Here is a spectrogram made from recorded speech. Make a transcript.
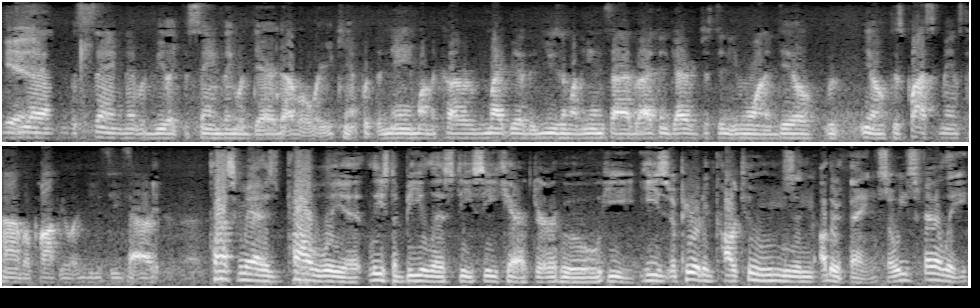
yeah. yeah, he was saying that would be like the same thing with Daredevil, where you can't put the name on the cover. You might be able to use them on the inside, but I think Erik just didn't even want to deal with, you know, because Plastic Man's kind of a popular DC character. Plastic Man is probably at least a B-list DC character who he he's appeared in cartoons and other things, so he's fairly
